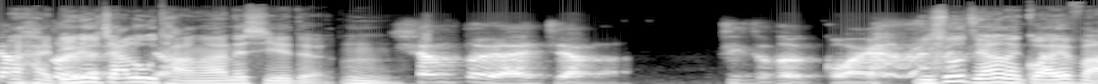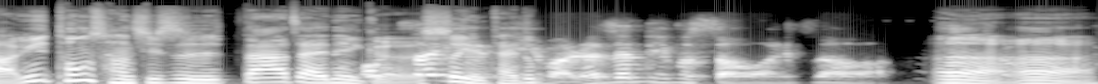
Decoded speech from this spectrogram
那海边就加入糖啊那些的，嗯，相对来讲啊，记者都很乖啊。你说怎样的乖法？因为通常其实大家在那个摄影台都嘛，人生地不熟啊，你知道吗？嗯嗯，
